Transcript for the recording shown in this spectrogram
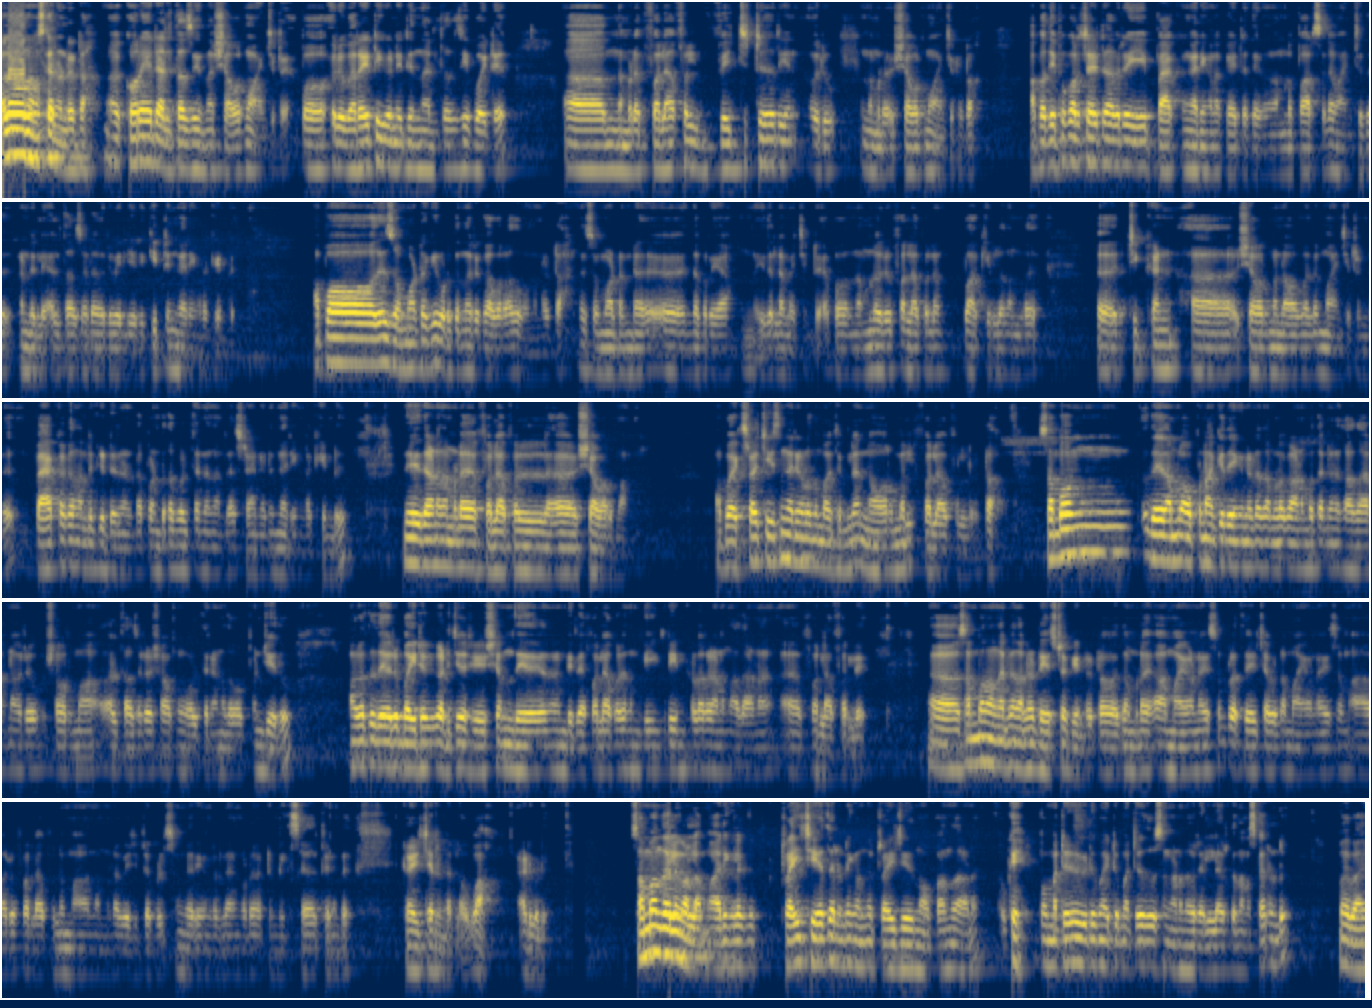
Hello നമസ്കാരം ഉണ്ട് കേട്ടോ. കുറേ ആയിട്ട് അൽത്താസിൽ നിന്ന് ഷവർമ വാങ്ങിച്ചിട്ട്. അപ്പോൾ ഒരു വെറൈറ്റി വേണ്ടിയിട്ട് ഇന്ന് അൽത്താസിൽ പോയിട്ട് നമ്മുടെ ഫലാഫൽ വെജിറ്റേറിയൻ ഒരു നമ്മുടെ ഷവർമ വാങ്ങിച്ചിട്ട് കേട്ടോ. അപ്പോൾ അതിപ്പോൾ കുറച്ചായിട്ട് അവർ ഈ പാക്കും കാര്യങ്ങളൊക്കെ ആയിട്ട് തരുന്നത് നമ്മൾ പാർസലാണ് വാങ്ങിച്ചത് കണ്ടില്ലേ? അൽത്താസയുടെ ഒരു വലിയൊരു കിറ്റും കാര്യങ്ങളൊക്കെ ഉണ്ട് അപ്പോൾ അത് സൊമാട്ടോയ്ക്ക് കൊടുക്കുന്ന ഒരു കവറാണ് തോന്നുന്നു കേട്ടോ. സൊമാട്ടോന്റെ എന്താ പറയുക ഇതെല്ലാം വെച്ചിട്ട്. അപ്പോൾ നമ്മളൊരു ഫലാഫലം ബാക്കിയുള്ള നമ്മൾ ചിക്കൻ ഷവർമ നോർമലും വാങ്ങിച്ചിട്ടുണ്ട്. പാക്കൊക്കെ നല്ല കിട്ടുന്നുണ്ട്. പണ്ടത്തെ പോലെ തന്നെ നല്ല സ്റ്റാൻഡേർഡും കാര്യങ്ങളൊക്കെ ഉണ്ട്. ഇതാണ് നമ്മുടെ ഫലാഫൽ ഷവർമ അപ്പോൾ എക്സ്ട്രാ ചീസും കാര്യങ്ങളൊന്നും പറഞ്ഞിട്ടില്ല നോർമൽ ഫലാഫൽ കേട്ടോ. സംഭവം ഇത് നമ്മൾ ഓപ്പൺ ആക്കിയത് എങ്ങനെയാണ്? നമ്മൾ കാണുമ്പോൾ തന്നെ സാധാരണ ഒരു ഷവർമ അൽത്താസയുടെ ഷവർമ പോലെ തന്നെയാണ് അത് ഓപ്പൺ ചെയ്തു. അകത്ത് ഇതേ ഒരു ബൈറ്റൊക്കെ കടിച്ച ശേഷം കണ്ടില്ലേ? ഫലാഫൽ നമുക്ക് ഈ ഗ്രീൻ കളർ കാണുന്ന അതാണ് ഫലാഫൽ സംഭവം നന്നായിട്ട് നല്ല ടേസ്റ്റൊക്കെ ഉണ്ട് കേട്ടോ നമ്മുടെ ആ മയോണൈസും പ്രത്യേകിച്ച് അവരുടെ മയോണൈസും ആ ഒരു ഫലാഫലും ആ നമ്മുടെ വെജിറ്റബിൾസും കാര്യങ്ങളെല്ലാം കൂടെ ആയിട്ട് മിക്സ് ചെയ്തിട്ടുണ്ട് കഴിച്ചിട്ടുണ്ടല്ലോ വാ അടിപൊളി. സംഭവം എന്തായാലും കൊള്ളാം. ആരെങ്കിലും ട്രൈ ചെയ്തിട്ടുണ്ടെങ്കിൽ ഒന്ന് ട്രൈ ചെയ്ത് നോക്കാവുന്നതാണ്. ഓക്കെ അപ്പോൾ മറ്റൊരു വീഡിയോ ആയിട്ട് മറ്റൊരു ദിവസം കാണുന്നവരെല്ലാവർക്കും നമസ്കാരമുണ്ട്. Bye bye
